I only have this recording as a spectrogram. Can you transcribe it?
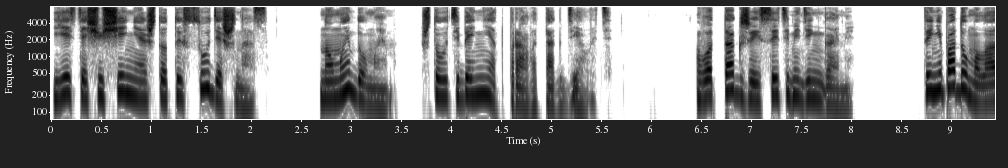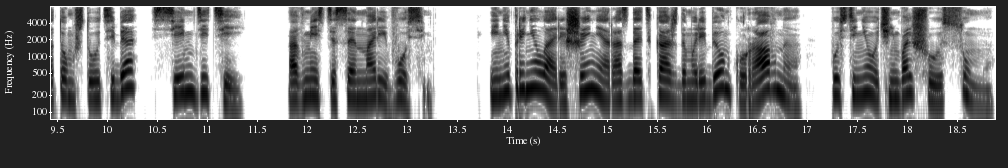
Есть ощущение, что ты судишь нас, но мы думаем, что у тебя нет права так делать. Вот так же и с этими деньгами. Ты не подумала о том, что у тебя семь детей, а вместе с Эн-Мари — восемь, и не приняла решение раздать каждому ребенку равную, пусть и не очень большую сумму,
